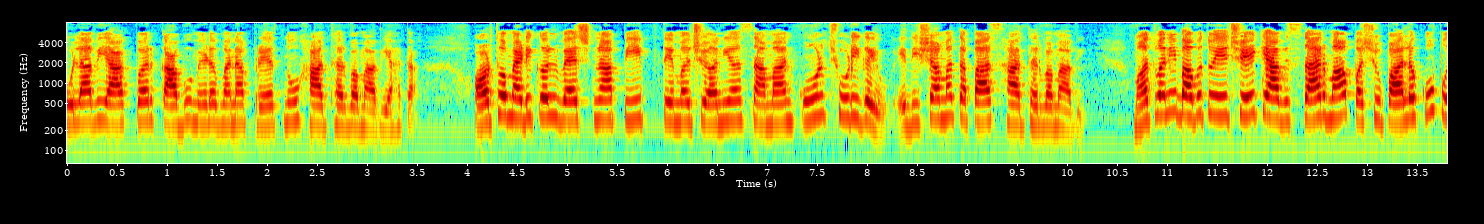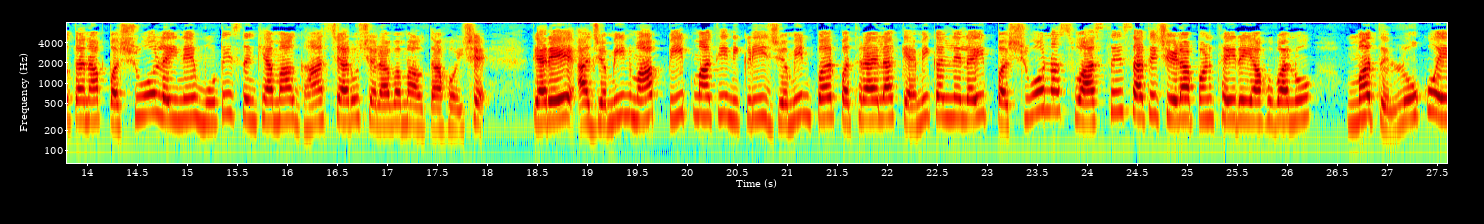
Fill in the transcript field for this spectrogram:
બોલાવી આગ પર કાબુ મેળવવાના પ્રયત્નો હાથ ધરવામાં આવ્યા હતા. ઓર્થો મેડિકલ વેસ્ટના પીપ તેમજ અન્ય સામાન કોણ છોડી ગયું એ દિશામાં તપાસ હાથ ધરવામાં આવી. મહત્વની બાબતો એ છે કે આ વિસ્તારમાં પશુપાલકો પોતાના પશુઓ લઈને મોટી સંખ્યામાં ઘાસચારો ચરાવવામાં આવતા હોય છે. ત્યારે આ જમીનમાં પીપમાંથી નીકળી જમીન પર પથરાયેલા કેમિકલને લઈ પશુઓના સ્વાસ્થ્ય સાથે ચેડા પણ થઈ રહ્યા હોવાનો મત લોકોએ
